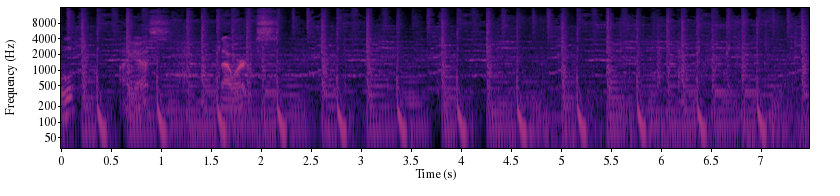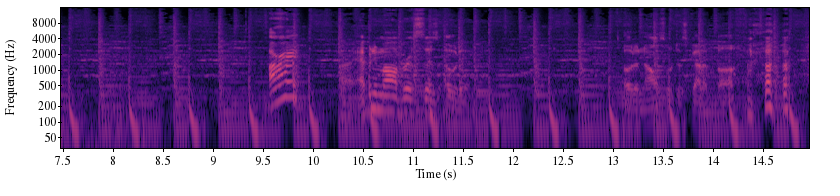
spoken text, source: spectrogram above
Cool, I guess. That works. Alright. Alright, uh, Ebony Maw versus Odin. Odin also just got a buff.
